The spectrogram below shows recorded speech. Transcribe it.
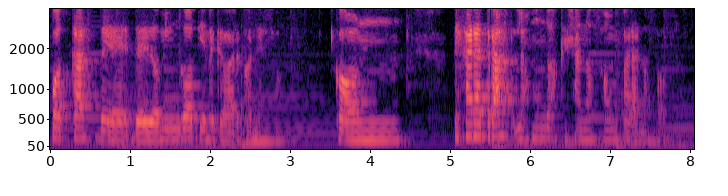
podcast de, domingo tiene que ver con eso, con dejar atrás los mundos que ya no son para nosotros,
